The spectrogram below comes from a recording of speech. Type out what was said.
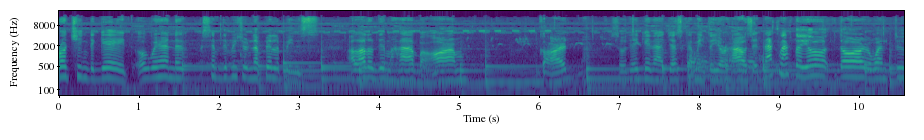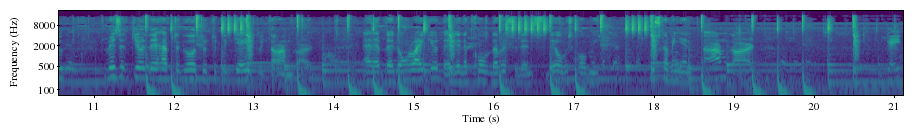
approaching the gate. Over here in the subdivision in the Philippines, a lot of them have an armed guard. So they cannot just come into your house and knock knock to your door, want to visit you, they have to go to, to the gate with the armed guard. And if they don't like you, they're gonna call the residents. They always call me. Who's coming in? The armed guard. Gate.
